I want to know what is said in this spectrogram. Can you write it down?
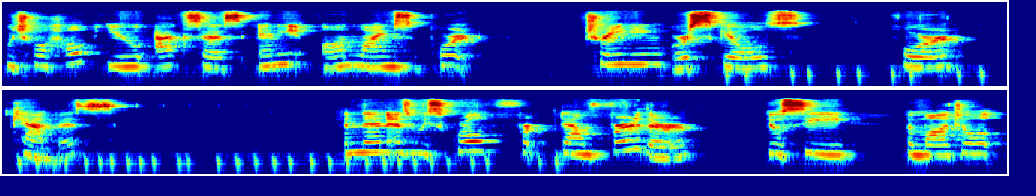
which will help you access any online support, training, or skills for Canvas. And then as we scroll down further, you'll see the module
